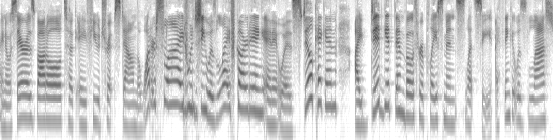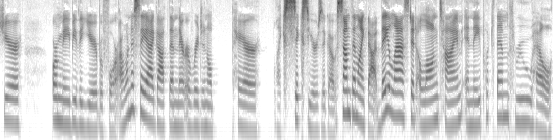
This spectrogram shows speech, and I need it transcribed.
I know Sarah's bottle took a few trips down the water slide when she was lifeguarding and it was still kicking. I did get them both replacements. Let's see, I think it was last year or maybe the year before. I want to say I got them their original pair like six years ago, something like that. They lasted a long time and they put them through hell.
